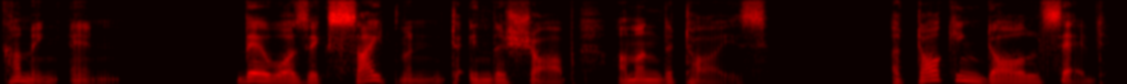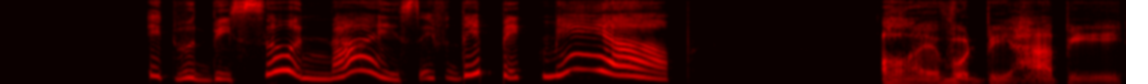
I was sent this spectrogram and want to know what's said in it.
coming in. There was excitement in the shop among the toys. A talking doll said, It would be so nice if they picked me up. I would be happy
